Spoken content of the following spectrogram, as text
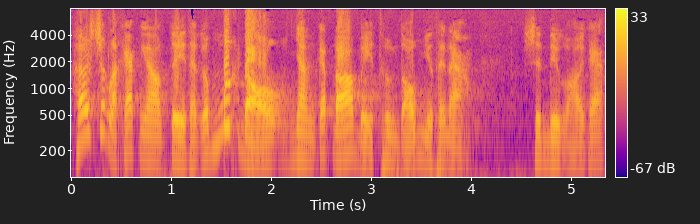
hết sức là khác nhau tùy theo cái mức độ nhân cách đó bị thương tổn như thế nào. Xin nêu câu hỏi khác.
